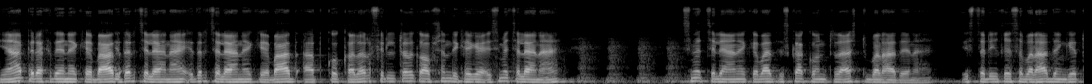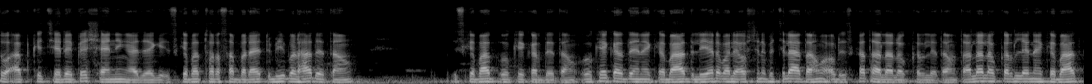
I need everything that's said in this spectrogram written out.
यहाँ पे रख देने के बाद इधर चले आना है, इधर चले आने के बाद आपको कलर फ़िल्टर का ऑप्शन दिखेगा। इसमें चले आना है। इसमें चले आने के बाद इसका कॉन्ट्रास्ट बढ़ा देना है। इस तरीके से बढ़ा देंगे तो आपके चेहरे पे शाइनिंग आ जाएगी। इसके बाद थोड़ा सा ब्राइट भी बढ़ा देता हूँ। इसके बाद ओके कर देता हूँ। ओके कर देने के बाद लेयर वाले ऑप्शन पे चला आता हूँ और इसका ताला लॉक कर लेता हूँ। ताला लॉक कर लेने के बाद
